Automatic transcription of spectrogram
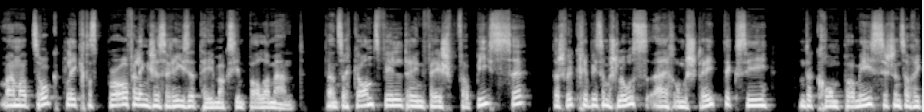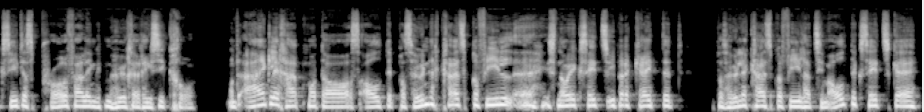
wenn man zurückblickt, das Profiling ist ein Riesenthema im Parlament. Da haben sich ganz viel drin fest verbissen. Das war wirklich bis am Schluss eigentlich umstritten gewesen. Und der Kompromiss ist dann so ein bisschen das Profiling mit einem höheren Risiko. Und eigentlich hat man da das alte Persönlichkeitsprofil äh, ins neue Gesetz übergerettet. Das Persönlichkeitsprofil hat es im alten Gesetz gegeben,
